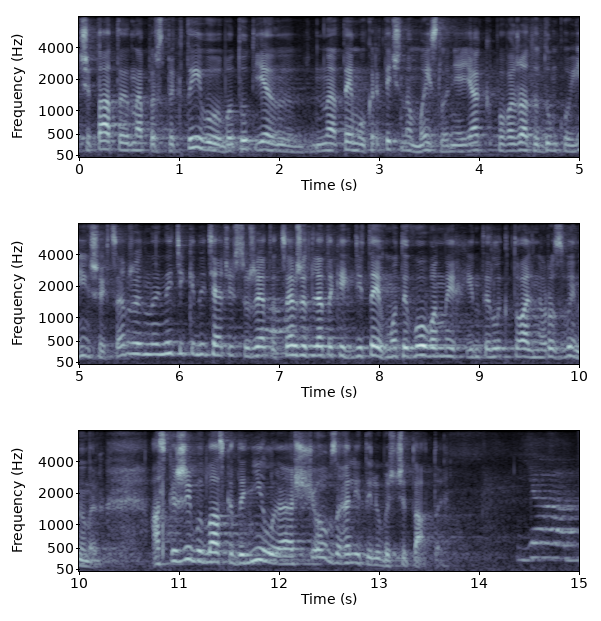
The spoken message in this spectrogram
читати на перспективу, бо тут є на тему критичного мислення, як поважати думку інших. Це вже не тільки дитячі сюжети, це вже для таких дітей вмотивованих, інтелектуально розвинених. А скажи, будь ласка, Даніл, а що взагалі ти любиш читати? Я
